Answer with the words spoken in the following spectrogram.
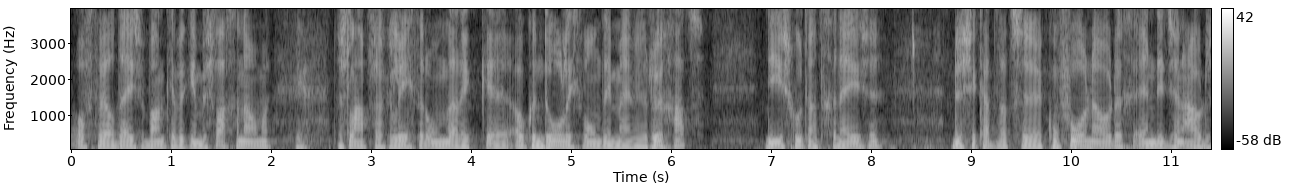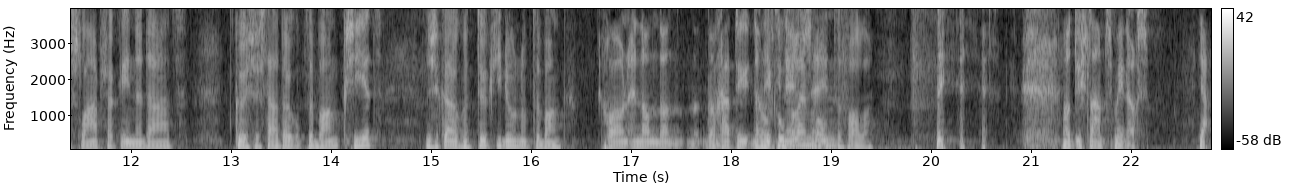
Oftewel, deze bank heb ik in beslag genomen. Ja. De slaapzak ligt er omdat ik eh, ook een doorlichtwond in mijn rug had. Die is goed aan het genezen. Dus ik had wat eh, comfort nodig. En dit is een oude slaapzak inderdaad. Het kussen staat ook op de bank. Zie je het? Dus ik kan ook een tukje doen op de bank. Gewoon, en dan, dan, dan gaat u... Dan ik hoeft u hoef alleen maar op te vallen. Want u slaapt 's middags. Ja.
